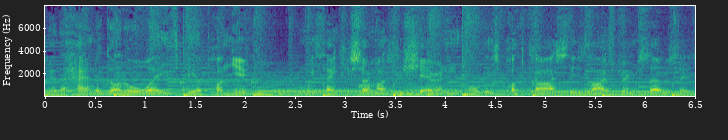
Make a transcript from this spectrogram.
May the hand of God always be upon you. And we thank you so much for sharing all these podcasts, these live stream services.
